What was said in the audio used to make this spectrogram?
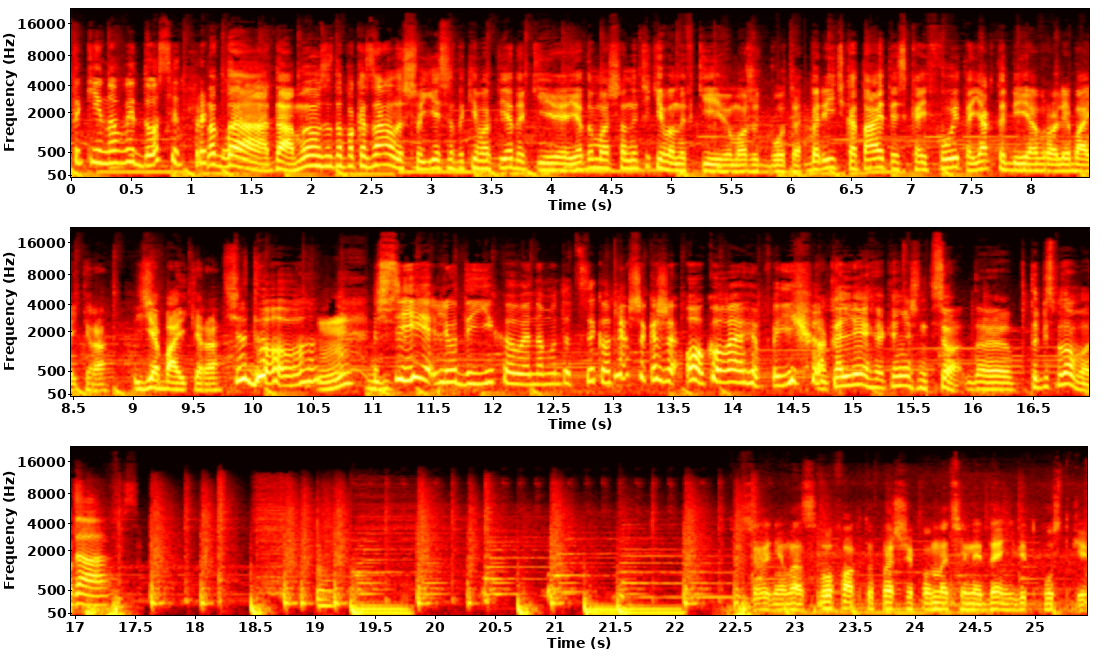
такий новий досвід, Ну прикольно. да, да. Ми вам зато показали, що є такі мопедики. Я думаю, що не тільки вони в Києві можуть бути. Беріть, катайтесь, кайфуйте. Як тобі я в ролі байкера? Є байкера. Чудово. М? Всі люди їхали на мотоциклах. Левша каже, о, колеги поїхали. А колеги, звісно, все. е, Тобі сподобалось? Да. Сьогодні у нас по факту перший повноцінний день відпустки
